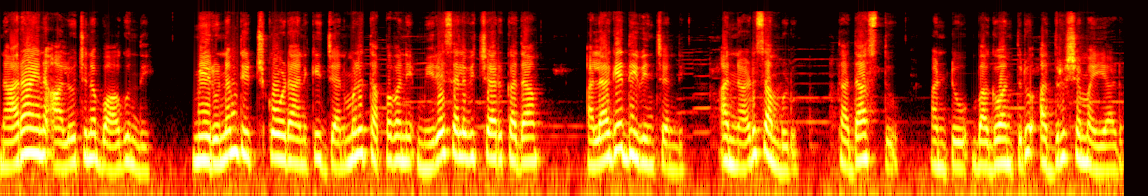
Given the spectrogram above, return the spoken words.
నారాయణ ఆలోచన బాగుంది. మీ రుణం తీర్చుకోవడానికి జన్మలు తప్పవని మీరే సెలవిచ్చారు కదా? అలాగే దీవించండి అన్నాడు సంబుడు తదాస్తు అంటూ భగవంతుడు అదృశ్యమయ్యాడు.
